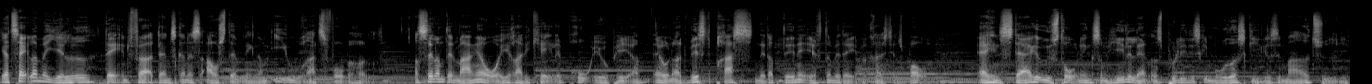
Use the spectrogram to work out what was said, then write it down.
Jeg taler med Hjelved dagen før danskernes afstemning om EU-retsforbeholdet. Og selvom den mangeårige radikale pro-europæer er under et vist pres netop denne eftermiddag på Christiansborg, er hendes stærke udstråling som hele landets politiske moderskikkelse meget tydelig.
